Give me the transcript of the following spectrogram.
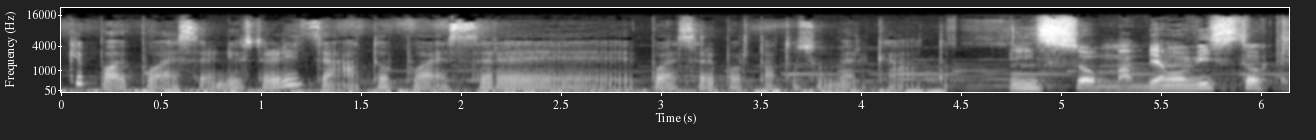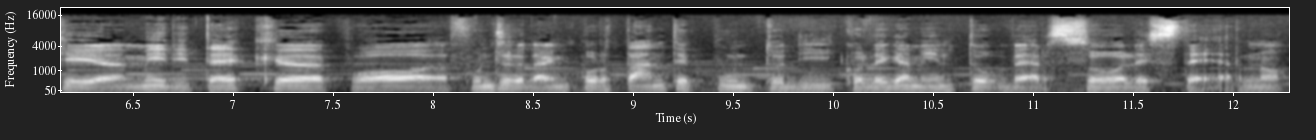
che poi può essere industrializzato, può essere, può essere portato sul mercato. Insomma, abbiamo visto che Meditech può fungere da importante punto di collegamento verso l'esterno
